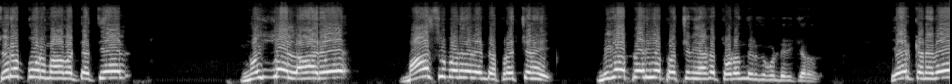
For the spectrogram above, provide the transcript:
திருப்பூர் மாவட்டத்தில் நொய்யல் ஆறு மாசுபடுதல் என்ற பிரச்சனை மிகப்பெரிய பிரச்சனையாக தொடர்ந்து இருந்து கொண்டிருக்கிறது. ஏற்கனவே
